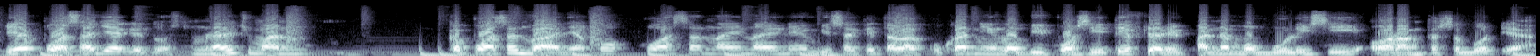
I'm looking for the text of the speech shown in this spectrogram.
dia puas aja gitu. Sebenarnya cuman kepuasan banyak kok. Kepuasan lain-lainnya yang bisa kita lakukan yang lebih positif daripada membuli si orang tersebut ya.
